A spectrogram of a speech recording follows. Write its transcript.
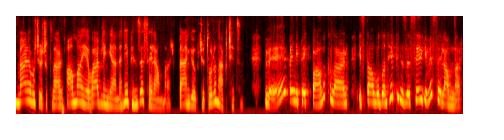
Merhaba çocuklar. Almanya Wablingen'den hepinize selamlar. Ben Gökçe Torun Akçetin. Ve ben İpek Banu Kılar. İstanbul'dan hepinize sevgi ve selamlar.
